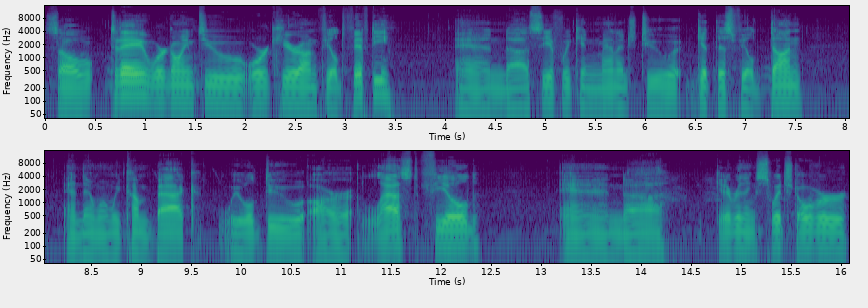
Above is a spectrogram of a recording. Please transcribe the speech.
So today we're going to work here on field 50 and uh, see if we can manage to get this field done and then when we come back we will do our last field and uh, get everything switched over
